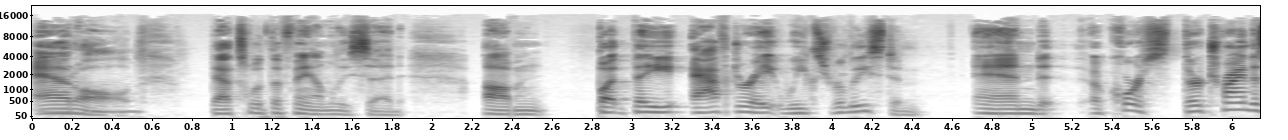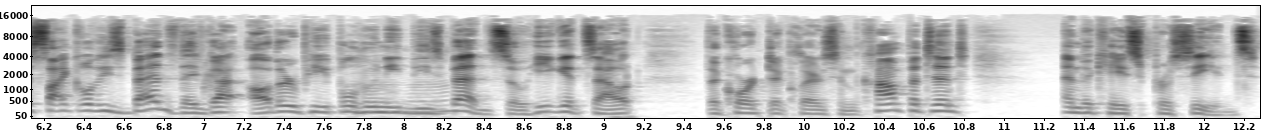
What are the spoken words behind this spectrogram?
at all. That's what the family said. Um, but they, after eight weeks, released him. And of course, they're trying to cycle these beds. They've got other people who need these beds. So he gets out, the court declares him competent, and the case proceeds.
